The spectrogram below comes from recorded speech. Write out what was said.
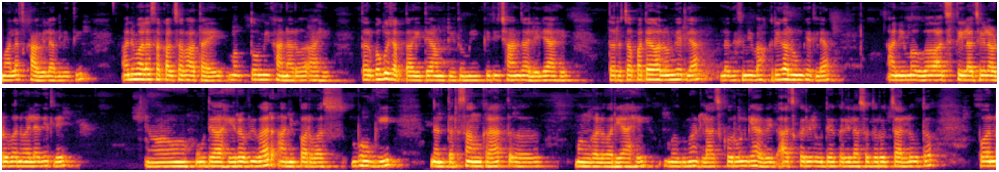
मलाच खावी लागली ती. आणि मला सकाळचा भात आहे. मग तो मी खाणार आहे. तर बघू शकता इथे आमटी तुम्ही किती छान झालेली आहे. तर चपात्या घालून घेतल्या लगेच मी भाकरी घालून घेतल्या आणि मग आज तिलाचे लाडू बनवायला घेतले. उद्या आहे रविवार आणि परवास भोगी नंतर संक्रांत मंगळवारी आहे. मग म्हटलं आज करून घ्यावे आज करेल उद्या करेल असं दररोज चाललं होतं. पण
